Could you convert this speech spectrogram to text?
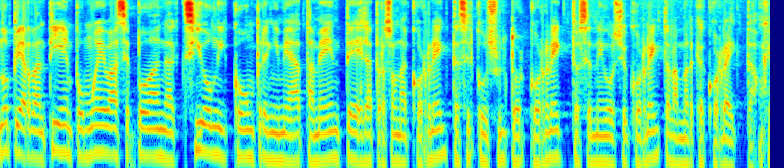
no pierdan tiempo, se pongan acción y compren inmediatamente, es la persona correcta, es el consultor correcto, es el negocio correcto, la marca correcta, ¿ok?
